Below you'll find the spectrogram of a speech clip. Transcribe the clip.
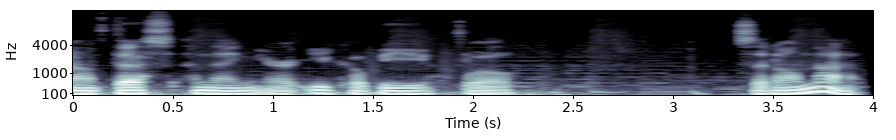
Mount this and then your Ecobee will sit on that.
